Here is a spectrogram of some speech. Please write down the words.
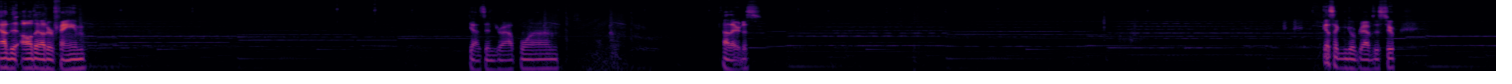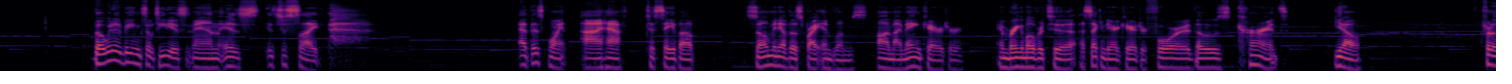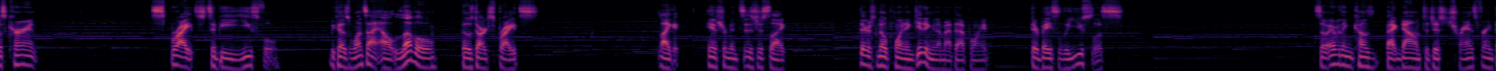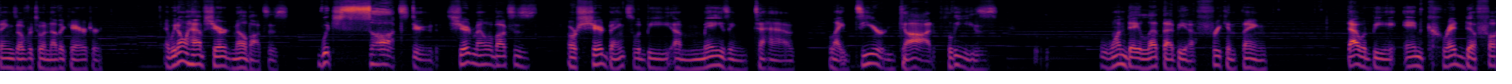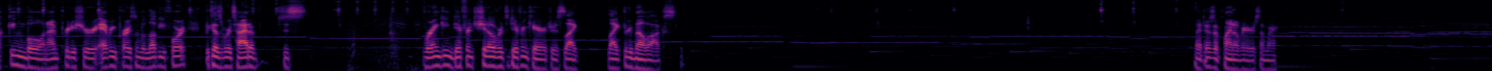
Out of all the other fame. Guys didn't drop one. Oh, there it is. Guess I can go grab this too. But with it being so tedious, man, is it's just like at this point I have to save up so many of those sprite emblems on my main character and bring them over to a secondary character for those current, you know, for those current sprites to be useful because once I out level those dark sprites, like instruments is just like there's no point in getting them at that point. They're basically useless. So everything comes back down to just transferring things over to another character. And we don't have shared mailboxes, which sucks, dude. Shared mailboxes or shared banks would be amazing to have like, dear God, please. One day let that be a freaking thing. That would be incredible and I'm pretty sure every person would love you for it because we're tired of just bringing different shit over to different characters, like like through mailbox. But there's a plant over here somewhere.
